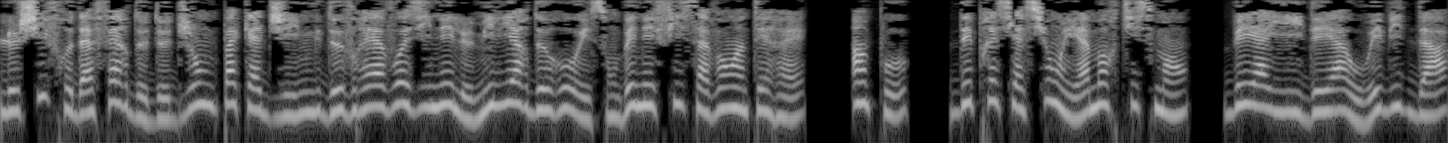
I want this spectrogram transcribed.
le chiffre d'affaires de De Jong Packaging devrait avoisiner le milliard d'euros et son bénéfice avant intérêt, impôts, dépréciation et amortissement, BAIIDA ou EBITDA,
